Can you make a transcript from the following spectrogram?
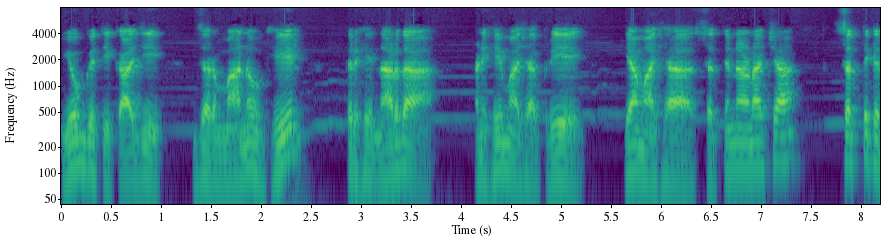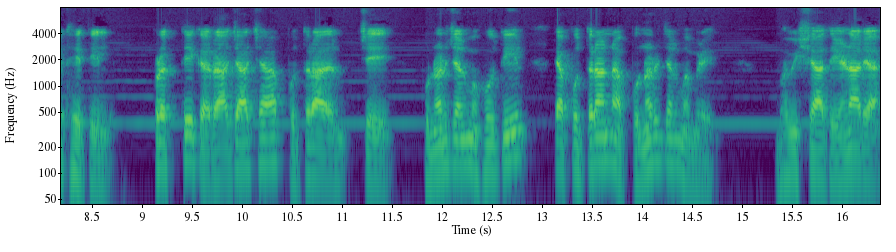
योग्य ती काळजी जर मानव घेईल तर हे नारदा आणि हे माझ्या प्रिये या माझ्या सत्यनारायणाच्या सत्यकथेतील प्रत्येक राजाच्या पुत्राचे पुनर्जन्म होतील त्या पुत्रांना पुनर्जन्म मिळेल. भविष्यात येणाऱ्या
